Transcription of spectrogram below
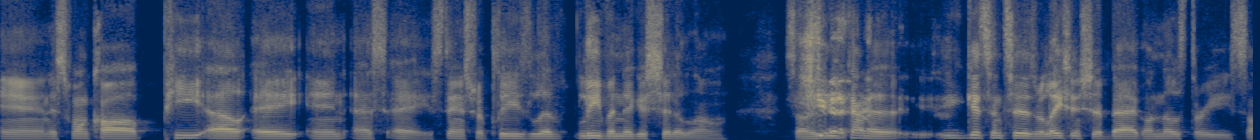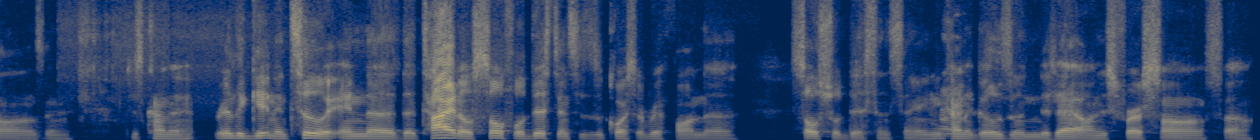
and this one called P L A N S A. It stands for please live leave a nigga shit alone. So he kind of he gets into his relationship bag on those three songs and just kind of really getting into it. And the the title "Soulful Distance" is of course a riff on the social distancing. He kind of goes into that on his first song. So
